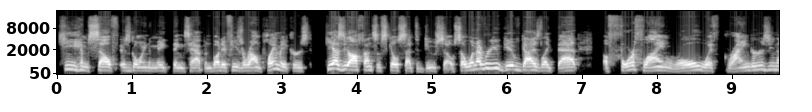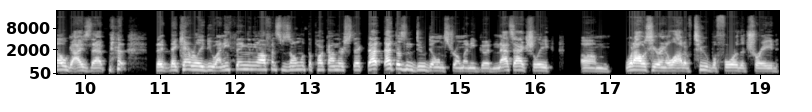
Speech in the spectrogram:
he himself is going to make things happen. But if he's around playmakers, he has the offensive skill set to do so. So whenever you give guys like that a fourth line role with grinders, you know, guys that they, they can't really do anything in the offensive zone with the puck on their stick, that that doesn't do Dylan Strome any good. And that's actually um, what I was hearing a lot of too before the trade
